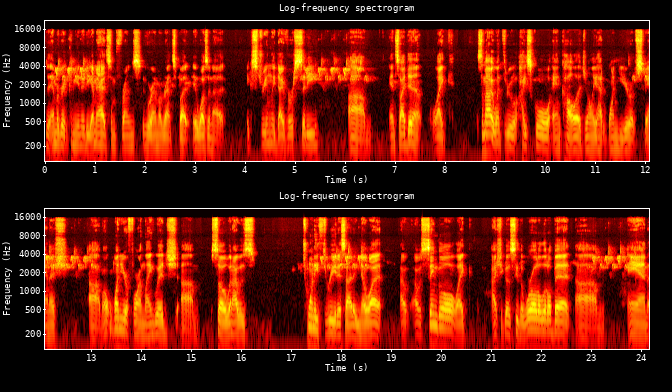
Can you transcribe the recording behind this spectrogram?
the immigrant community. I mean, I had some friends who were immigrants, but it wasn't a extremely diverse city. Um, and so I didn't like, somehow I went through high school and college and only had one year of Spanish, um, one year of foreign language. Um, so when I was 23, I decided, you know what, I, I, was single, like I should go see the world a little bit. Um, and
